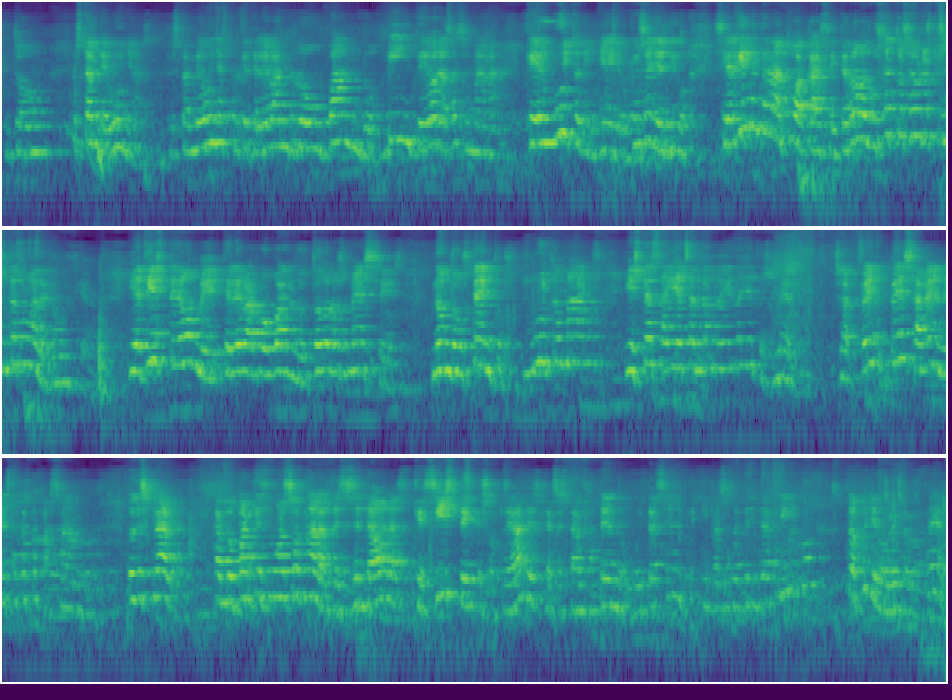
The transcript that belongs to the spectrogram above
Entón, están de uñas, están de uñas porque te levan roubando 20 horas a semana, que é moito diñeiro, que eu xa lles digo, se alguén entra na túa casa e te rouba 200 euros, presentas unha denuncia. E a ti este home te leva roubando todos os meses, non 200, moito máis, e estás aí achantando e ainda lle tes medo. O sea, pensa ben nesto que está pasando. Entonces, claro, cando partes dunhas jornadas de 60 horas que existen, que son reales, que as están facendo moita xente, e pasas a 35, tampouco lle dois ao ceo.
